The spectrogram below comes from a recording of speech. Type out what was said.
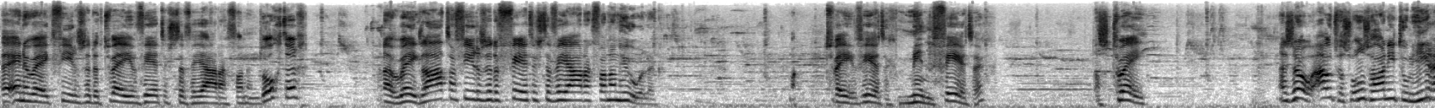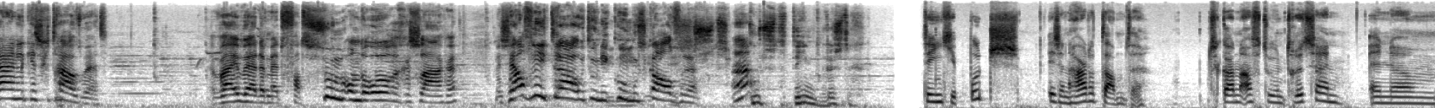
De ene week vieren ze de 42e verjaardag van hun dochter. En een week later vieren ze de 40e verjaardag van hun huwelijk. Maar 42 min 40, dat is 2. En zo oud was ons Hanny toen hier eindelijk eens getrouwd werd. En wij werden met fatsoen om de oren geslagen. Maar zelf niet trouwen toen die koe moest kalveren. Koest, team, rustig. Tientje Poets is een harde tante. Ze kan af en toe een trut zijn. En, ehm,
